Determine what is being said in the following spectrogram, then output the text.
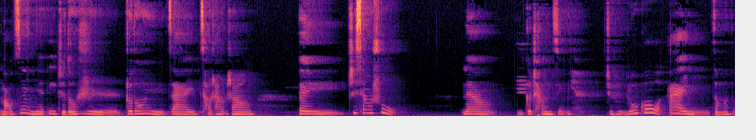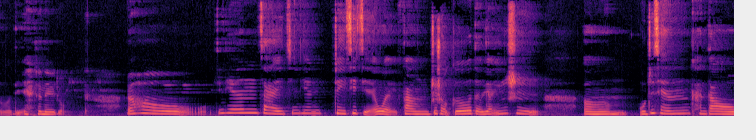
脑子里面一直都是周冬雨在操场上背致橡树那样一个场景，就是如果我爱你怎么怎么的，就那种。然后今天在今天这一期结尾放这首歌的原因是。嗯，我之前看到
